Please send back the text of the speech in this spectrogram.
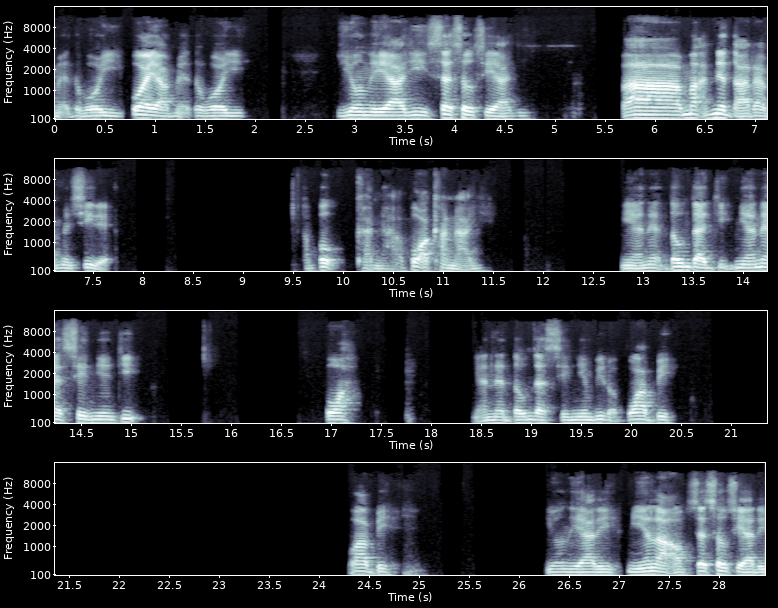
မယ်သဘောကြီးပွားရမယ်သဘောကြီးယွန်တရားကြီးဆက်ဆုပ်เสียကြီး ဘာမှအနှစ်သာရမရှိတဲ့အပုတ်ခန္ဓာအပွားခန္ဓာကြီးညာနဲ့သုံးသက်ကြည့်ညာနဲ့ဆင်ញင်ကြည့်ပွားညာနဲ့သုံးသက်ဆင်ញင်ပြီးတော့ပွားပြီးပွားပြီးယွန်စရာတွေမြင်လာအောင်ဆက်ဆုပ်စရာတွေ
